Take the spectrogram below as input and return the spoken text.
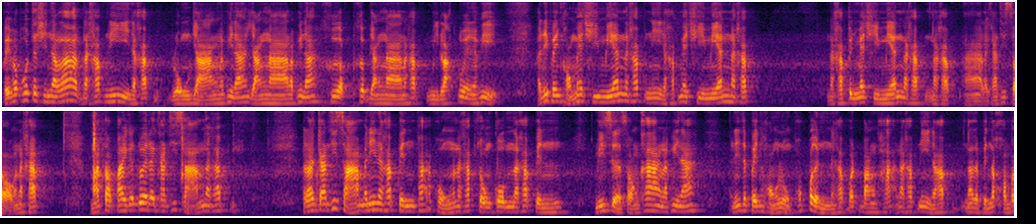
เป็นพระพุทธชินราชนะครับ นี่นะครับ ลงยางนะพี่นะยางนานะพี่นะเคลือบเคลือบยางนานะครับ มีลักด้วยนะพี่ อันนี้เป็นของแม่ชีเมียนนะครับ นี่นะครับแม่ชีเมียนนะครับนะครับ เป็นแม่ชีเมียนนะครับนะครับอ่ารายการที่สองนะครับมาต่อไปกันด้วยรายการที่สามนะครับ รายการที่สามอันนี้นะครับเป็นพระผงนะครับ ทรงกลมนะครับ เป็นมีเสือสองข้างนะพี่นะ อันนี้จะเป็นของหลวงพ่อเปิ่นนะครับ วัดบางพระนะครับนี่นะครับ น่าจะเป็นนครป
